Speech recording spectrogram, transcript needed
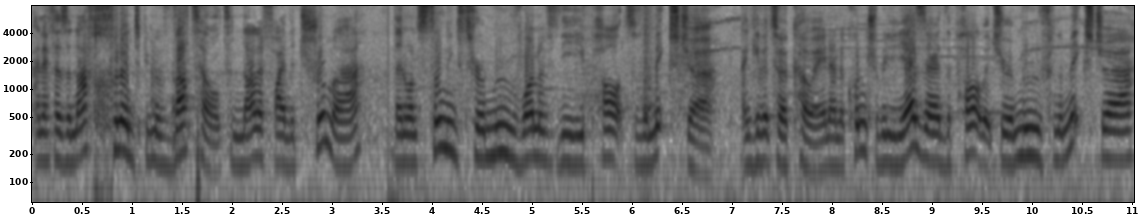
And if there's enough Chulin to be Mavatel to nullify the Truma, then one still needs to remove one of the parts of the mixture and give it to a Kohen. And according to Rabbi Eliezer, the part which you remove from the mixture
